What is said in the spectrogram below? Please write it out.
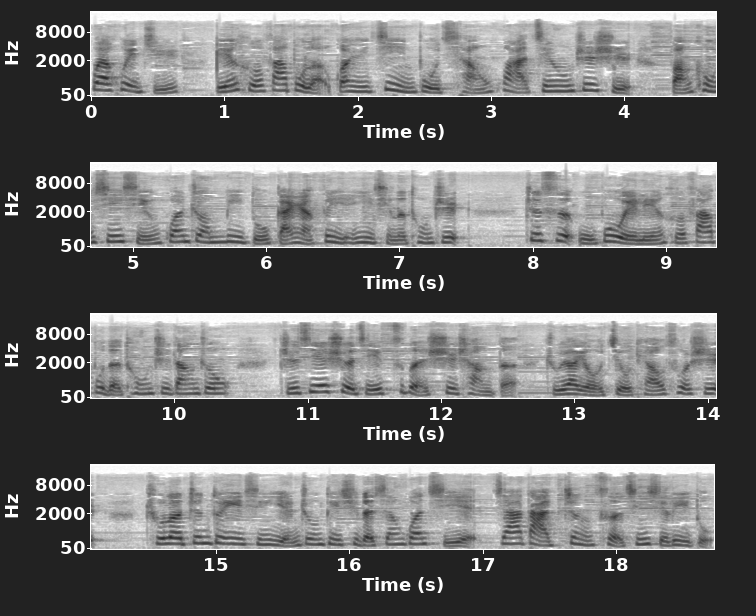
外汇局联合发布了关于进一步强化金融支持、防控新型冠状病毒感染肺炎疫情的通知。这次五部委联合发布的通知当中，直接涉及资本市场的主要有九条措施。除了针对疫情严重地区的相关企业加大政策倾斜力度，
